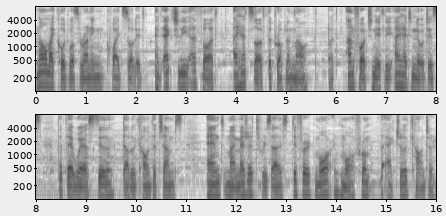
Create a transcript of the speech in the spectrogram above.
Now my code was running quite solid and actually I thought I had solved the problem now. But unfortunately I had to notice that there were still double counter jumps and my measured result differed more and more from the actual counter.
